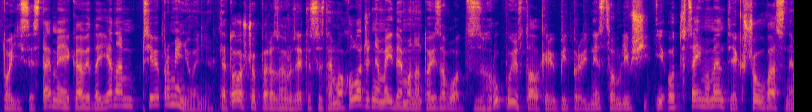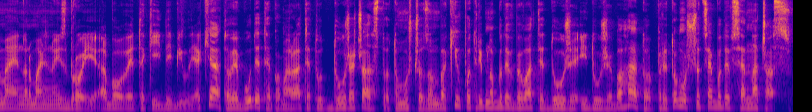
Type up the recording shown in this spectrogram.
тої системи, яка видає нам псівипромінювання. Для того, щоб перезагрузити систему охолодження, ми йдемо на той завод з групою сталкерів під провідництвом лівші. І от в цей момент, якщо у вас немає нормальної зброї, або ви такий дебіл, як я, то ви будете помирати тут дуже часто, тому що зомбаків потрібно буде вбивати дуже і дуже багато, при тому, що це буде все на час.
